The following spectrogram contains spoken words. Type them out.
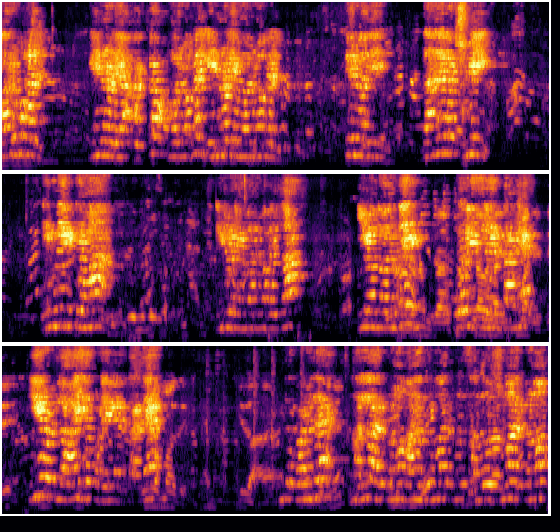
மருமகள். என்னுடைய அக்கா மருமகள் என்னுடைய மருமகள். திருமதி தனலட்சுமி. எங்க இருக்கமா? என்னுடைய மருமகள் தான். இவங்க வந்து போலீஸ்ல இருக்காங்க. ஈரோட்ல ஆயுதப்படையில இருக்காங்க. இந்த குழந்தை நல்லா இருக்கணும் ஆனந்தமா இருக்கணும் சந்தோஷமா இருக்கணும்.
